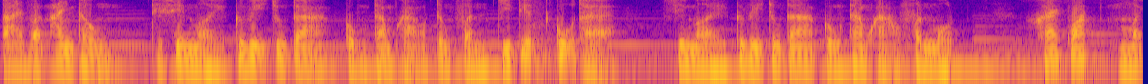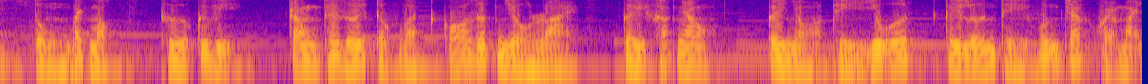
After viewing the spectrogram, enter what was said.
tài vận hanh thông thì xin mời quý vị chúng ta cùng tham khảo từng phần chi tiết cụ thể. Xin mời quý vị chúng ta cùng tham khảo phần 1 Khái quát mệnh Tùng Bách Mộc. Thưa quý vị, trong thế giới thực vật có rất nhiều loại cây khác nhau. Cây nhỏ thì yếu ớt, cây lớn thì vững chắc khỏe mạnh.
